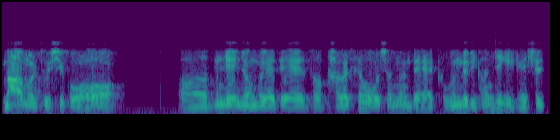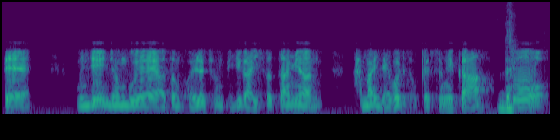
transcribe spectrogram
마음을 두시고 어, 문재인 정부에 대해서 각을 세워 오셨는데 그분들이 현직에 계실 때 문재인 정부의 어떤 권력형 비리가 있었다면 가만히 내버려 뒀겠습니까? 네. 또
